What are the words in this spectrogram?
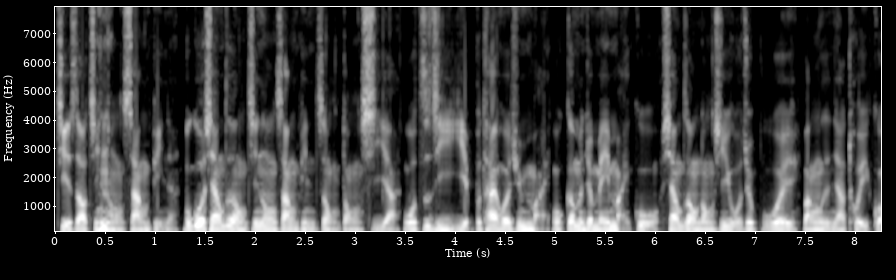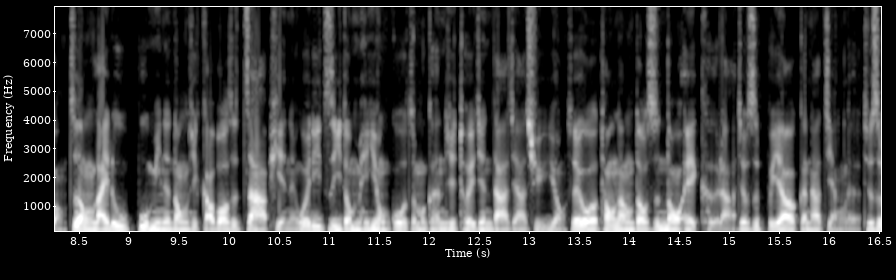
介绍金融商品呢、不过像这种金融商品这种东西啊。我自己也不太会去买，我根本就没买过。像这种东西，我就不会帮人家推广。这种来路不明的东西，搞不好是诈骗的。威力自己都没用过，怎么可能去推荐大家去用？所以我通常都是 no egg 啦，就是不要跟他讲了，就是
